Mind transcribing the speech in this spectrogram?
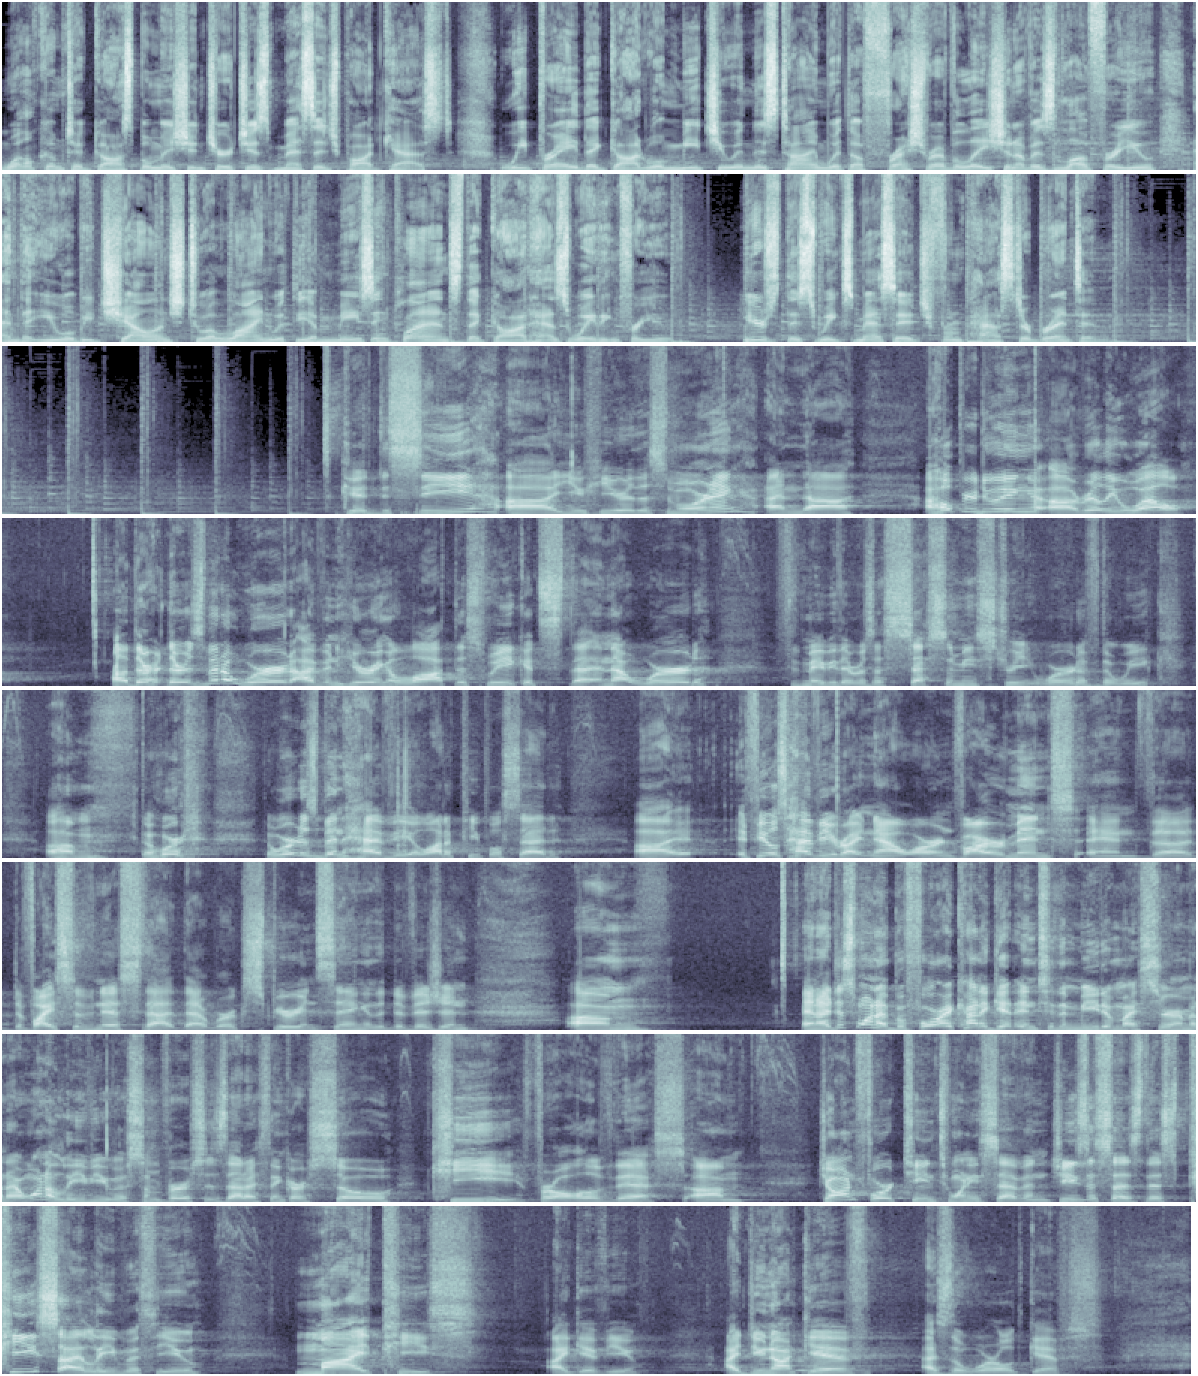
Welcome to Gospel Mission Church's Message Podcast. We pray that God will meet you in this time with a fresh revelation of His love for you and that you will be challenged to align with the amazing plans that God has waiting for you. Here's this week's message from Pastor Brenton. It's good to see uh, you here this morning, and uh, I hope you're doing uh, really well. Uh, there, there's been a word I've been hearing a lot this week. It's that, and that word maybe there was a Sesame Street word of the week. Um, the, word, the word has been heavy. A lot of people said uh, it, it, feels heavy right now. Our environment and the divisiveness that, that we're experiencing and the division. Um, and I just want to, before I kind of get into the meat of my sermon, I want to leave you with some verses that I think are so key for all of this. Um, John 14, 27, Jesus says this Peace I leave with you, my peace I give you. I do not give as the world gives.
